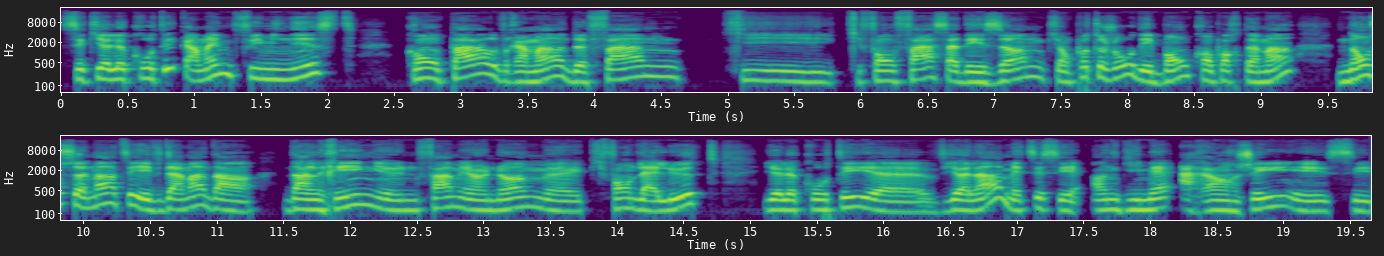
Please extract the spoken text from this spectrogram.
c'est qu'il y a le côté quand même féministe, qu'on parle vraiment de femmes qui, qui font face à des hommes qui ont pas toujours des bons comportements. Non seulement, tu sais, évidemment, dans, dans le ring, une femme et un homme euh, qui font de la lutte, il y a le côté euh, violent, mais tu sais, c'est entre guillemets arrangé et c'est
